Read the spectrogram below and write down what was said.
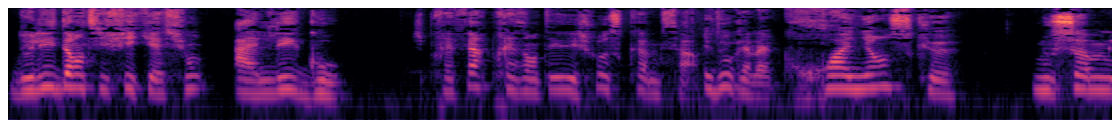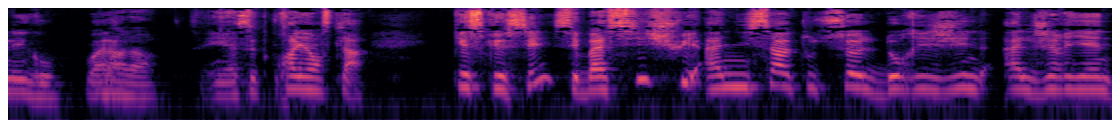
de l'identification à l'ego. Je préfère présenter les choses comme ça. Et donc à la croyance que. Nous sommes l'ego. Voilà. Voilà. Il y a cette croyance-là. Qu'est-ce que c'est? C'est bah si je suis Anissa toute seule d'origine algérienne,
